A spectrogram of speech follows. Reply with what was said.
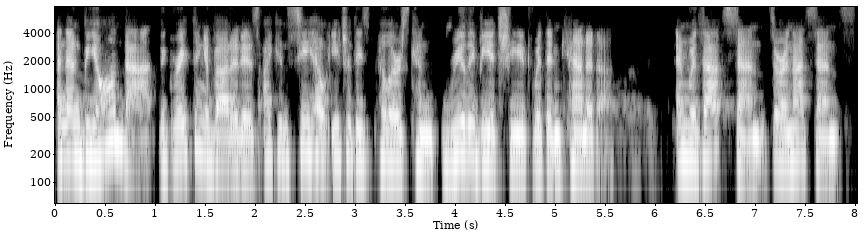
And then beyond that, the great thing about it is I can see how each of these pillars can really be achieved within Canada. And with that sense, or in that sense,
